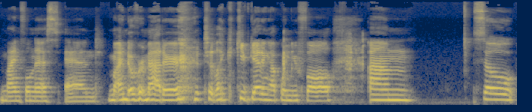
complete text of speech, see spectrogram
mindfulness and mind over matter to like keep getting up when you fall. Um, so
